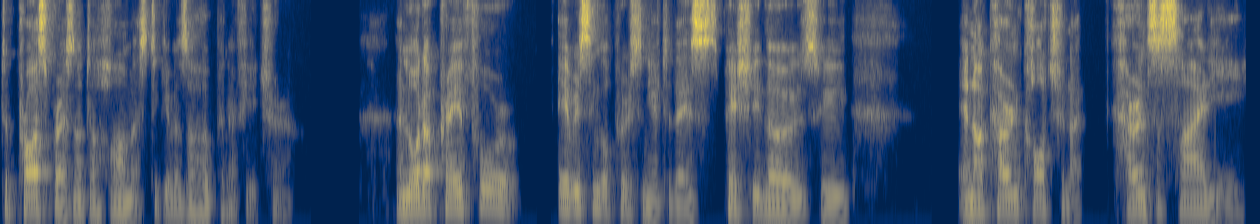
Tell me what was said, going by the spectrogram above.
to prosper us, not to harm us, to give us a hope in a future. And Lord, I pray for every single person here today, especially those who in our current culture, in our current society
